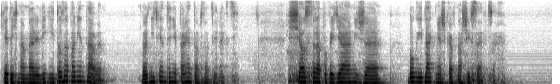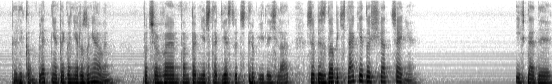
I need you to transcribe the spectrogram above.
kiedyś nam na religii, to zapamiętałem, bo nic więcej nie pamiętam z tamtej lekcji. Siostra powiedziała mi, że Bóg i tak mieszka w naszych sercach. Wtedy kompletnie tego nie rozumiałem. Potrzebowałem tam pewnie 40 czy tam ileś lat, żeby zdobyć takie doświadczenie. I wtedy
